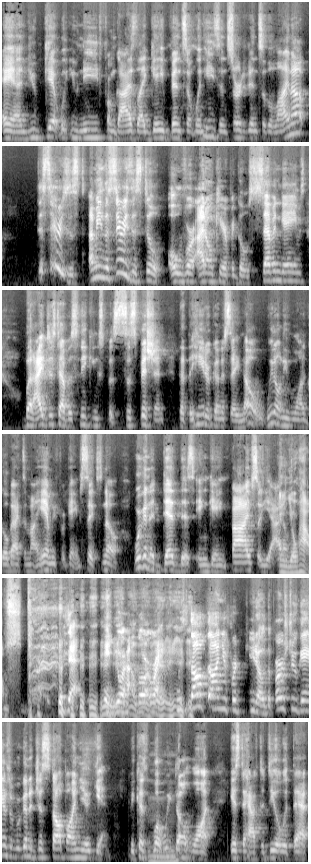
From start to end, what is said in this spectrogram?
and you get what you need from guys like Gabe Vincent when he's inserted into the lineup, the series is, I mean, the series is still over. I don't care if it goes seven games, but I just have a sneaking sp- suspicion that the Heat are going to say, no, we don't even want to go back to Miami for game six. No, we're going to dead this in game five. So, yeah. I in your house. exactly. In your house. Right. We stomped on you for, you know, the first two games, and we're going to just stomp on you again because mm. what we mm-hmm. don't want is to have to deal with that.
